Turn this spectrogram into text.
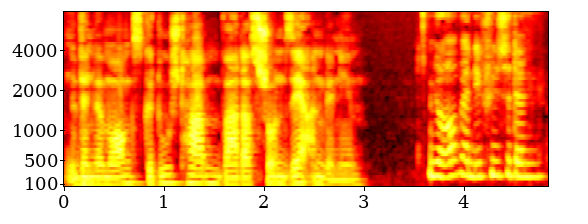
wenn wir morgens geduscht haben, war das schon sehr angenehm. Ja, wenn die Füße dann,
